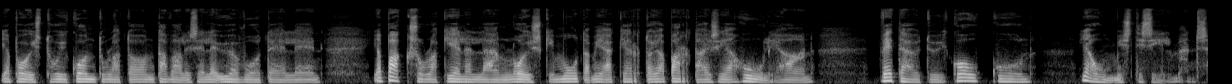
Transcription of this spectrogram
ja poistui kontulatoon tavalliselle yövuoteelleen ja paksulla kielellään loiski muutamia kertoja partaisia huuliaan, vetäytyi koukkuun ja ummisti silmänsä.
